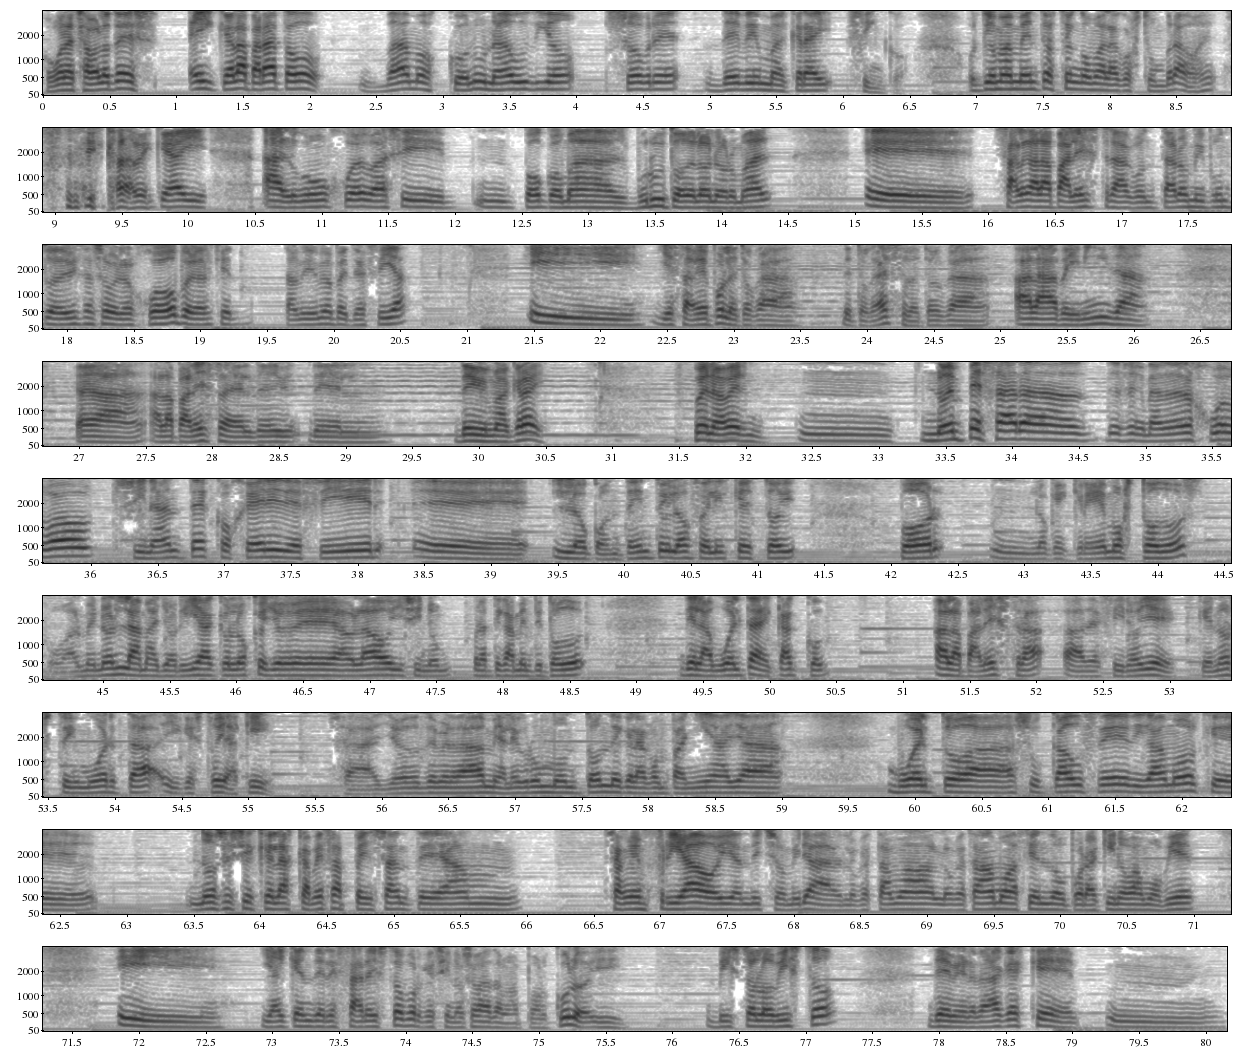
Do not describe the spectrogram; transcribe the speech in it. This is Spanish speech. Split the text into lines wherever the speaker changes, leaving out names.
Pues bueno, chavalotes, ¡Ey, que el aparato! Vamos con un audio sobre Devil May Cry 5. Últimamente os tengo mal acostumbrados, ¿eh? que cada vez que hay algún juego así un poco más bruto de lo normal, eh, salga a la palestra a contaros mi punto de vista sobre el juego, pero es que también me apetecía. Y, y esta vez pues le toca, le toca eso, le toca a la avenida, a, la palestra del Devil May. Bueno, a ver, mmm, no empezar a desengranar el juego sin antes coger y decir eh, lo contento y lo feliz que estoy por mmm, lo que creemos todos, o al menos la mayoría con los que yo he hablado, y si no prácticamente todos, de la vuelta de Capcom a la palestra a decir, oye, que no estoy muerta y que estoy aquí. O sea, yo de verdad me alegro un montón de que la compañía haya vuelto a su cauce, digamos, que no sé si es que las cabezas pensantes han, se han enfriado y han dicho, mira, lo que estamos, lo que estábamos haciendo por aquí no vamos bien y, y hay que enderezar esto porque si no se va a tomar por culo. Y visto lo visto, de verdad que es que mmm,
